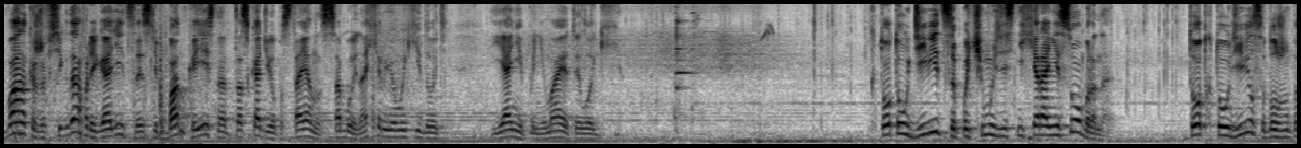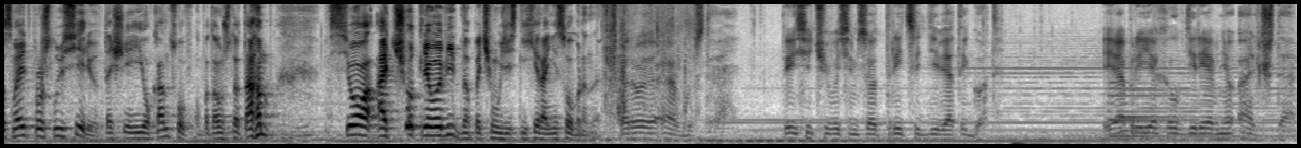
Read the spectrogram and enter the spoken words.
Банка же всегда пригодится. Если банка есть, надо таскать ее постоянно с собой. Нахер ее выкидывать? Я не понимаю этой логики. Кто-то удивится, почему здесь ни хера не собрано. Тот, кто удивился, должен посмотреть прошлую серию, точнее ее концовку, потому что там все отчетливо видно, почему здесь ни хера не собрано. 2 августа, 1839 год. Я приехал в деревню Альтштадт,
